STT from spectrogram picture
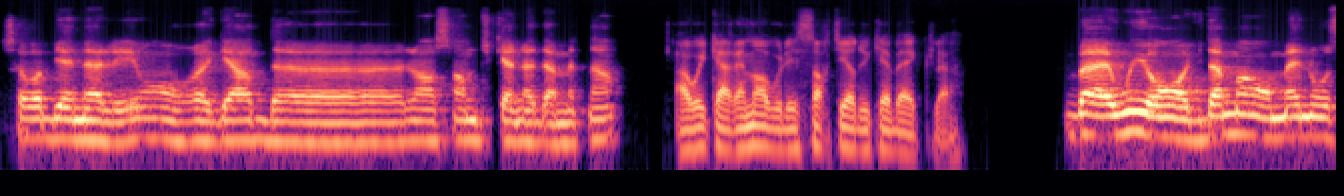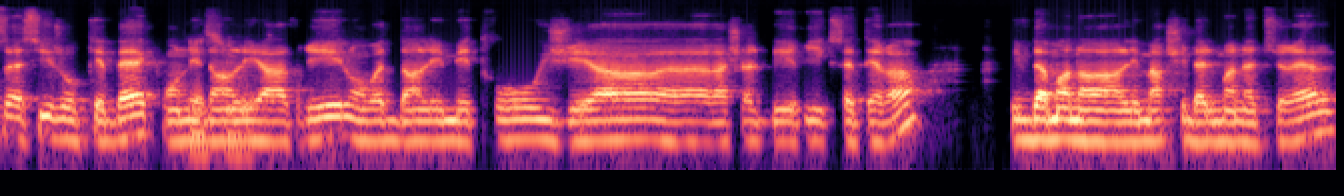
ça va bien aller. On regarde euh, l'ensemble du Canada maintenant. Ah oui, carrément, vous voulez sortir du Québec, là? Ben oui, évidemment, on met nos assises au Québec. On est dans les avril, on va être dans les métros, IGA, euh, Rachel Berry, etc. Évidemment, dans les marchés d'aliments naturels.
